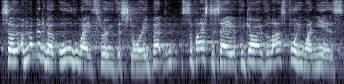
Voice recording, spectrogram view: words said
so I'm not going to go all the way through the story, but suffice to say, if we go over the last 41 years,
